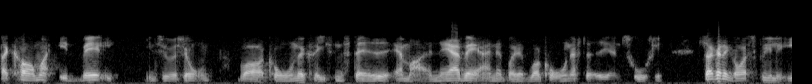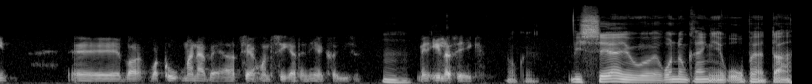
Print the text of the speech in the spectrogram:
der kommer et valg i en situation, hvor coronakrisen stadig er meget nærværende, hvor, hvor corona stadig er en trussel. Så kan det godt spille ind, øh, hvor, hvor god man har været til at håndtere den her krise. Mm. Men ellers ikke. Okay. Vi ser jo rundt omkring i Europa, at der,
